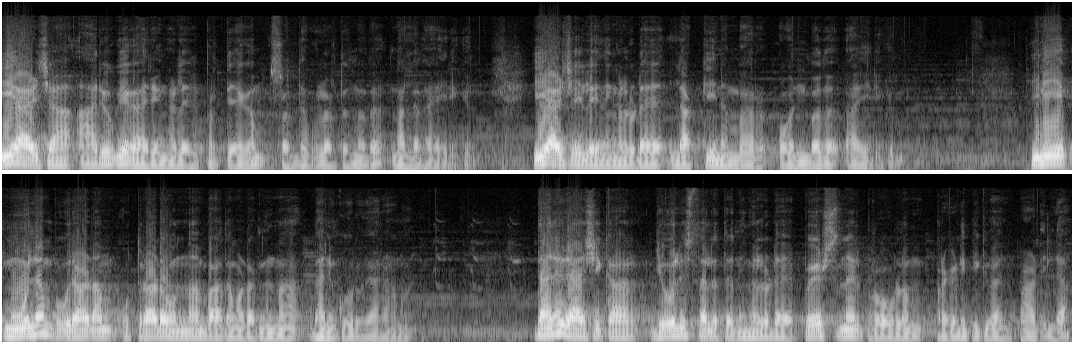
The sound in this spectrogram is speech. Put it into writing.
ഈ ആഴ്ച ആരോഗ്യകാര്യങ്ങളിൽ പ്രത്യേകം ശ്രദ്ധ പുലർത്തുന്നത് നല്ലതായിരിക്കും. ഈ ആഴ്ചയിലെ നിങ്ങളുടെ ലക്കി നമ്പർ ഒൻപത് ആയിരിക്കും. ഇനി മൂലം പൂരാടം ഉത്രാടം ഒന്നാം പാദമടങ്ങുന്ന ധനുക്കൂറുകാരാണ്. ധനുരാശിക്കാർ ജോലിസ്ഥലത്ത് നിങ്ങളുടെ പേഴ്സണൽ പ്രോബ്ലം പ്രകടിപ്പിക്കുവാൻ പാടില്ല.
